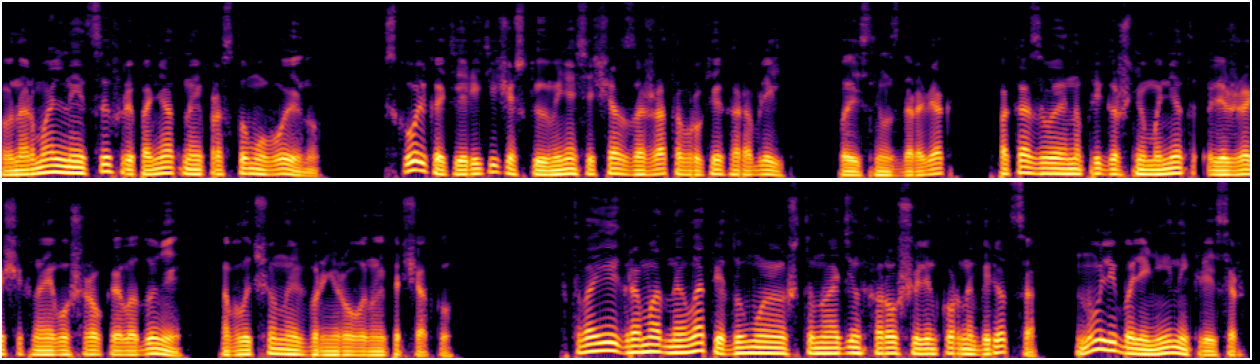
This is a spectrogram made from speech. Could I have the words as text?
в нормальные цифры, понятные простому воину. Сколько теоретически у меня сейчас зажато в руке кораблей, пояснил здоровяк, показывая на пригоршню монет, лежащих на его широкой ладони, облаченной в бронированную перчатку. В твоей громадной лапе, думаю, что на один хороший линкор наберется, ну, либо линейный крейсер,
